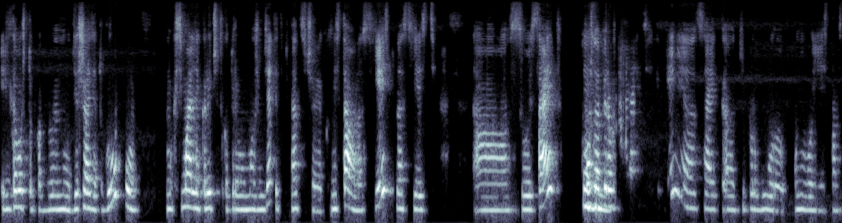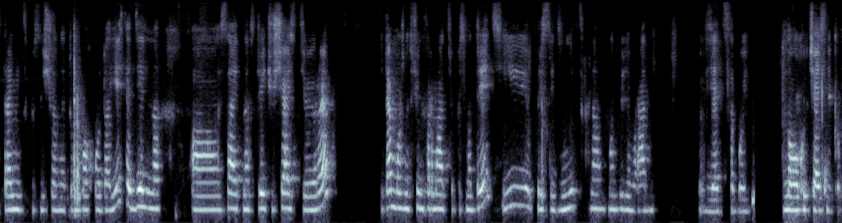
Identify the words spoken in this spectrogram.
И для того, чтобы как бы, ну, держать эту группу, максимальное количество, которое мы можем взять, это 15 человек. Места у нас есть, у нас есть а, свой сайт. Можно, mm-hmm. во-первых, сайт а, Кипргуру, у него есть там страница, посвященная этому походу, а есть отдельно а, сайт на встречу счастью РФ, и там можно всю информацию посмотреть и присоединиться к нам. Мы будем рады взять с собой новых участников.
